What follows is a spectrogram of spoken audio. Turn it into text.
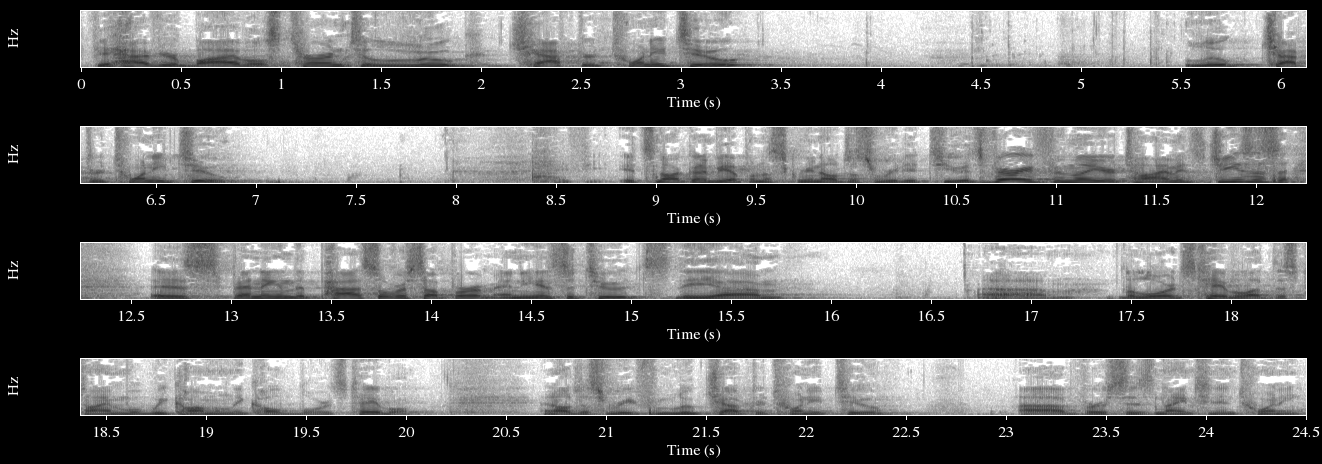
If you have your Bibles, turn to Luke chapter 22. Luke chapter 22. it's not going to be up on the screen, I'll just read it to you. It's very familiar time. It's Jesus is spending the Passover supper, and he institutes the. Um, um, the Lord's table at this time, what we commonly call the Lord's table. And I'll just read from Luke chapter 22, uh, verses 19 and 20.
